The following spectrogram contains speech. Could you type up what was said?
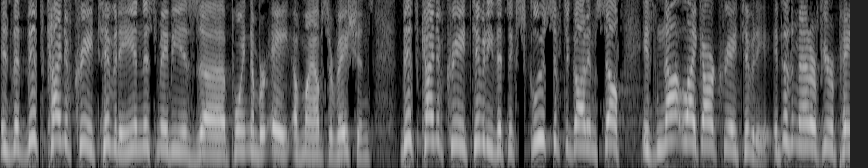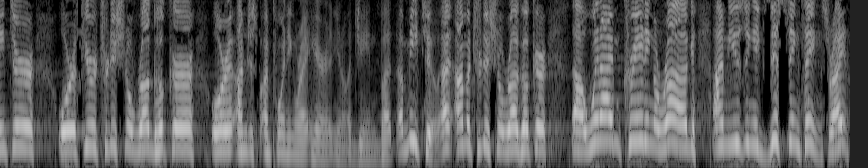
is that this kind of creativity, and this maybe is uh, point number eight of my observations, this kind of creativity that's exclusive to God Himself is not like our creativity. It doesn't matter if you're a painter or if you're a traditional rug hooker or I'm just, I'm pointing right here, you know, a Gene, but uh, me too. I, am a traditional rug hooker. Uh, when I'm creating a rug, I'm using existing things, right?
